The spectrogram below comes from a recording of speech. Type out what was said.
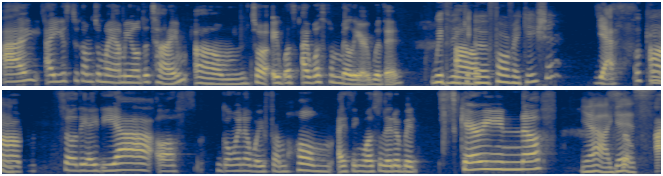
I I used to come to Miami all the time, um, so it was I was familiar with it. With um, uh, for vacation? Yes. Okay. Um, so the idea of going away from home, I think, was a little bit scary enough. Yeah, I guess. So I,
